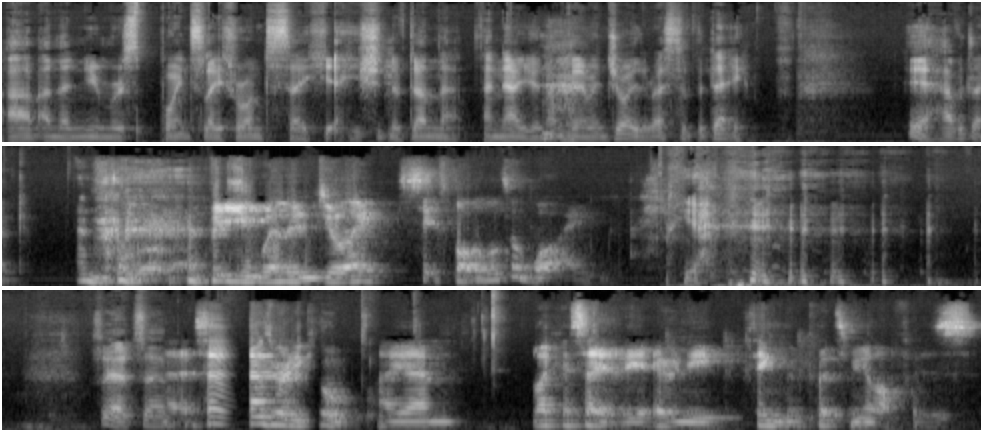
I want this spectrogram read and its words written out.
um, and then numerous points later on to say, "Yeah, you shouldn't have done that," and now you're not going to enjoy the rest of the day. Here, have a drink. but you will enjoy six bottles of wine. Yeah. so yeah, it's um, Uh, so sounds really cool. I um, like I say, the only thing that puts me off is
